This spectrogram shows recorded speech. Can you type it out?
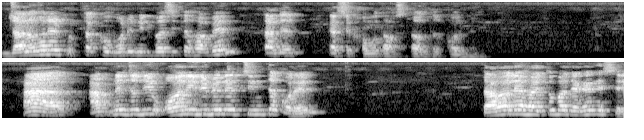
জনগণের প্রত্যক্ষ ভোটে নির্বাচিত হবেন, তাদের কাছে ক্ষমতা হস্তান্তর করবেন। আর আপনি যদি ওয়ান ইলেভেনের চিন্তা করেন, তাহলে হয়তোবা দেখা গেছে,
